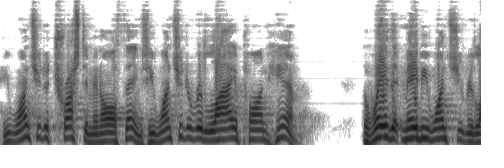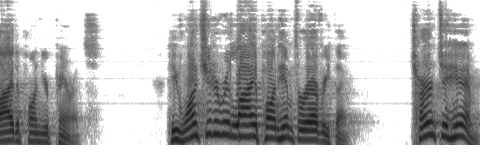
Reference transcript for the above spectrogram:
He wants you to trust Him in all things. He wants you to rely upon Him the way that maybe once you relied upon your parents. He wants you to rely upon Him for everything. Turn to Him.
